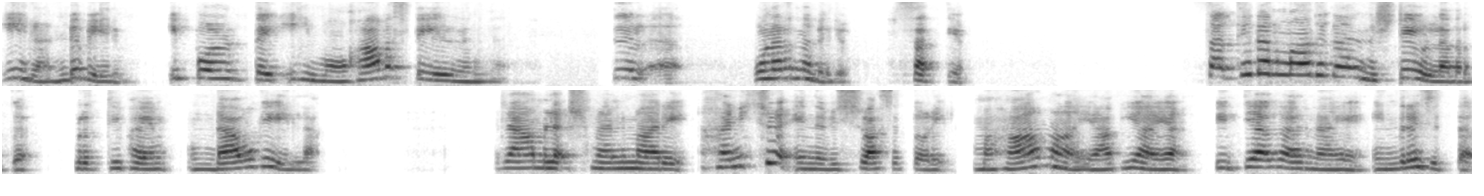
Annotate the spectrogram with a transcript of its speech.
ഈ രണ്ടുപേരും ഇപ്പോഴത്തെ ഈ മോഹാവസ്ഥയിൽ നിന്ന് ഉണർന്നു വരും സത്യം. സത്യധർമാദികൾ നിഷ്ഠയുള്ളവർക്ക് മൃത്യുഭയം ഉണ്ടാവുകയില്ല. രാമലക്ഷ്മണന്മാരെ ഹനിച്ചു എന്ന വിശ്വാസത്തോടെ മഹാമായാവിയായ വിദ്യാകാരനായ ഇന്ദ്രജിത്ത്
